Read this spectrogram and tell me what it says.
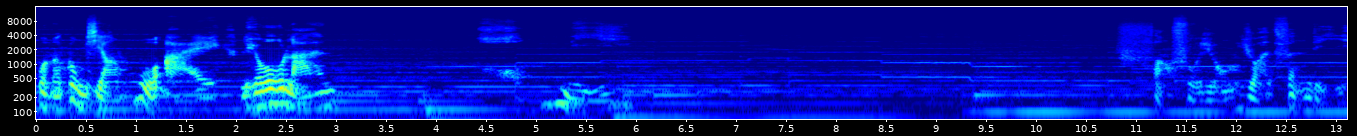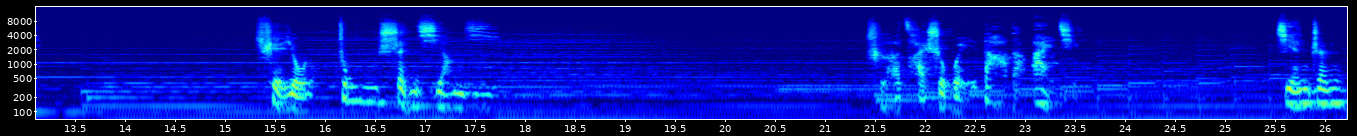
我们共享雾霭、流岚、红霓。仿佛永远分离，却又终身相依。这才是伟大的爱情，坚贞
